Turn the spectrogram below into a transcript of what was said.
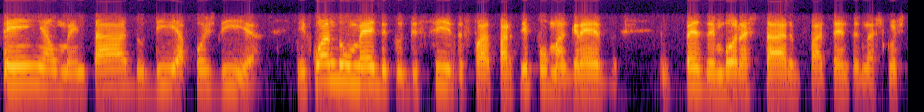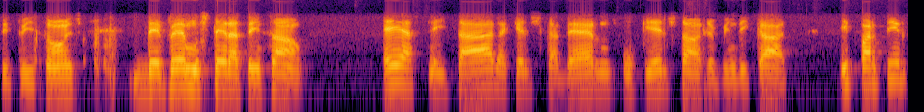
tem aumentado dia após dia. E quando um médico decide partir para uma greve, pese embora estar patente nas constituições, devemos ter atenção é aceitar aqueles cadernos, o que eles estão a reivindicar. E partir,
